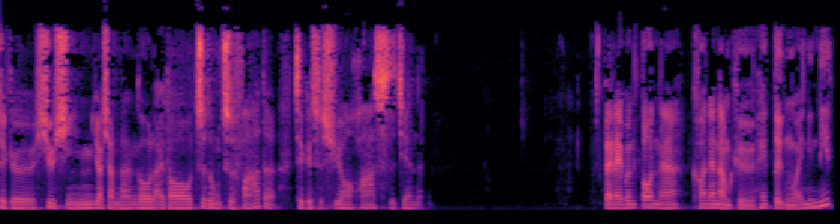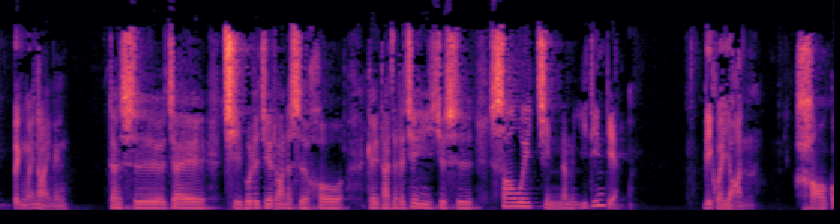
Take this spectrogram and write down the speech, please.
这个修行要想能够来到自动自发的，这个是需要花时间的。แต่ในเบื้องต้นนะข้อแนะนำคือให้ตึงไว้นิดๆตึงไว้หน่อยหนึ่ง但是在起步的阶段的时候，给大家的建议就是稍微紧那么一丁点，ดีกว่าหย่อน好过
